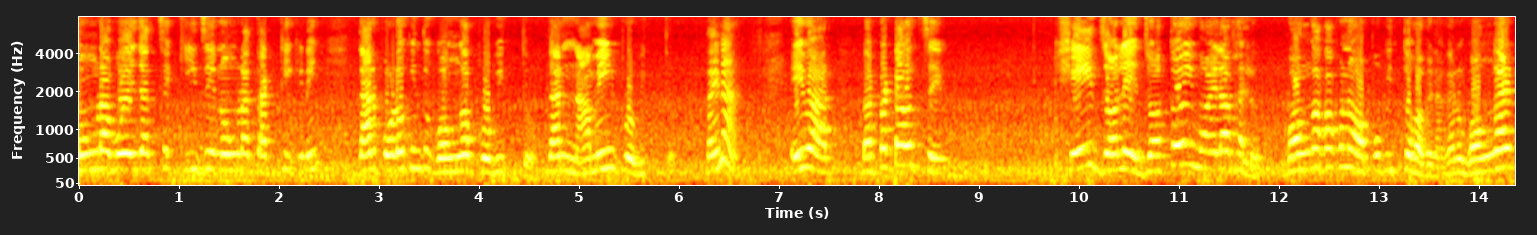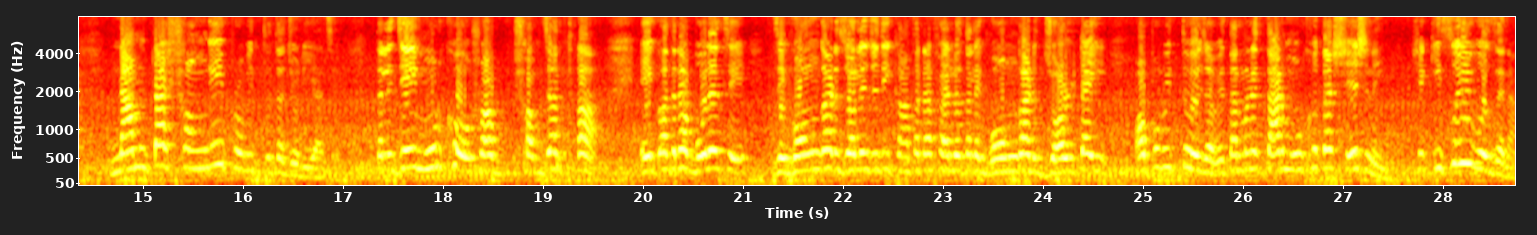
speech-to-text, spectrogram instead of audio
নোংরা বয়ে যাচ্ছে, কি যে নোংরা তার ঠিক নেই। তারপরও কিন্তু গঙ্গা পবিত্র তার নামেই পবিত্র তাই না? এইবার ব্যাপারটা হচ্ছে, সেই জলে যতই ময়লা ফেলো, গঙ্গা কখনো অপবিত্র হবে না, কারণ গঙ্গার নামটার সঙ্গেই পবিত্রতা জড়িয়ে আছে। তাহলে যেই মূর্খ, সব সব জানতা, এই কথাটা বলেছে যে গঙ্গার জলে যদি কাঁথাটা ফেলো, তাহলে গঙ্গার জলটাই অপবিত্র হয়ে যাবে। তার মানে তার মূর্খতার শেষ নেই। সে কিছুই বোঝে না।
